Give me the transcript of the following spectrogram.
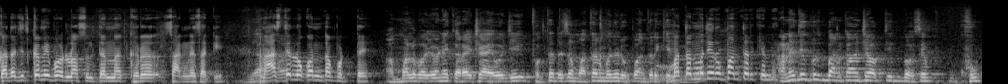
कदाचित कमी पडलो असेल त्यांना खरं सांगण्यासाठी. आज ते लोकांना पटतंय. अंमलबजावणी करायच्या ऐवजी फक्त त्याचं मतांमध्ये रूपांतर केलं. मतांमध्ये रूपांतर केलं. अनधिकृत बांधकामाच्या बाबतीत खूप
